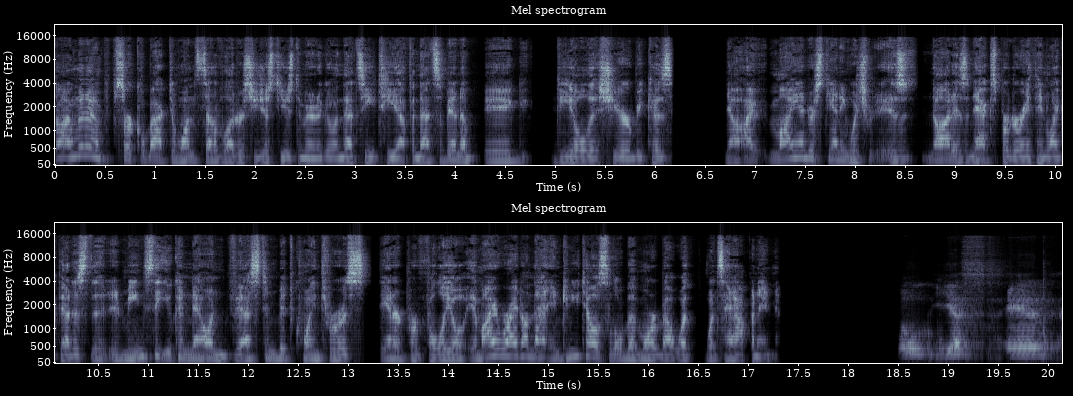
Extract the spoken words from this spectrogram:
So I'm going to circle back to one set of letters you just used a minute ago, and that's ETF. And that's been a big deal this year because now I, my understanding, which is not as an expert or anything like that, is that it means that you can now invest in Bitcoin through a standard portfolio. Am I right on that? And can you tell us a little bit more about what, what's happening? Well, yes and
